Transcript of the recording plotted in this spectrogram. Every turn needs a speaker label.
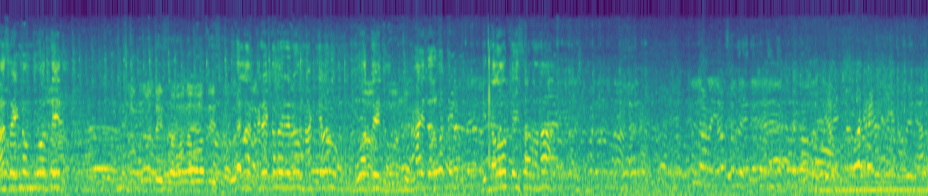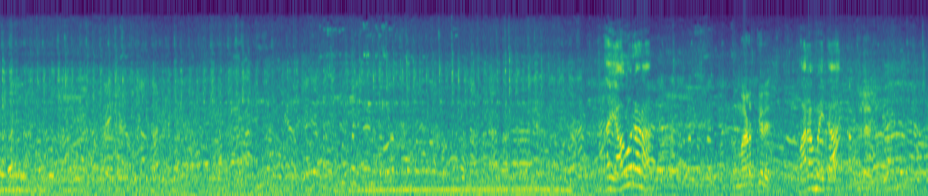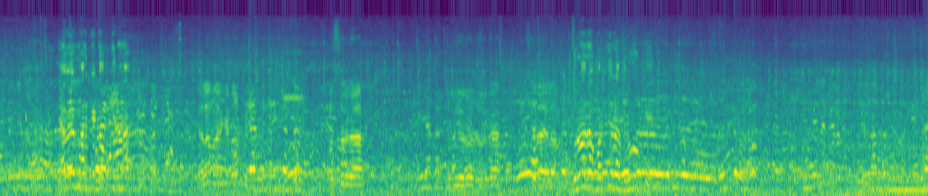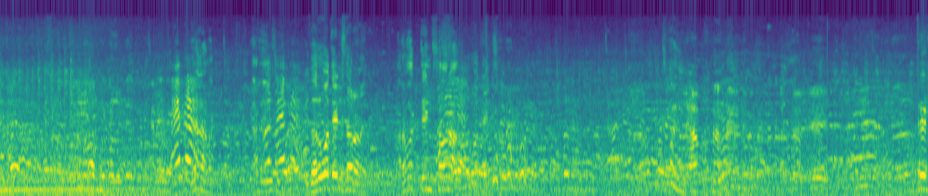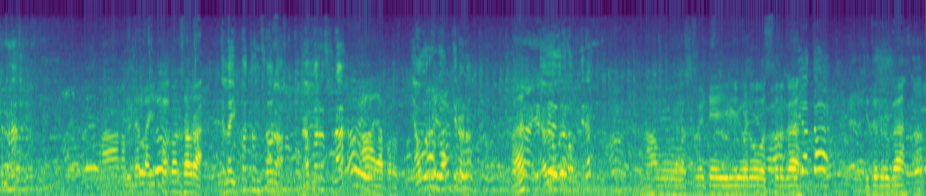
Speaker 1: ಯಾವ ಸೈಡ್ ನಾವು ಮೂವತ್ತೈದು? ಎಲ್ಲ ಕರೆ ಕಲರ್ ಇರೋ ನಾಟಿ ಎಲ್ಲ ಮೂವತ್ತೈದು. ಅಣ್ಣ ಇದು ಅರವತ್ತೈದು ಇದು ನಲವತ್ತೈದು ಸಾವಿರ ಅಣ್ಣ. ಯಾವ ಊರಣ್ಣ?
Speaker 2: ಮಾಡತ್ಕೆರೆ ಇಲ್ಲ
Speaker 1: ಯಾವ್ಯಾವ ಮಾರ್ಕೆಟ್ ಹೋಗ್ತೀರಣ್ಣ
Speaker 2: ಎಲ್ಲ ಮಾರ್ಕೆಟ್ ಹೊಸದುರ್ಗ ಹಿರಿಯೂರು ದುರ್ಗ ಶಿರಾ ಎಲ್ಲ.
Speaker 1: ಗುರುವಾರ ಬರ್ತೀರಾ ಧ್ರುವಕ್ಕೆ.
Speaker 3: ಇದು ಅರವತ್ತೆಂಟು ಸಾವಿರ ಅಣ್ಣ.
Speaker 1: ಅರವತ್ತೆಂಟು ಸಾವಿರ? ರೇಟ್ ಅಣ್ಣ?
Speaker 3: ನಮ್ದೆಲ್ಲ ಇಪ್ಪತ್ತೊಂದು ಸಾವಿರ.
Speaker 1: ಎಲ್ಲ ಇಪ್ಪತ್ತೊಂದು ಸಾವಿರ. ವ್ಯಾಪಾರಸ್ತ್ರ
Speaker 3: ಹಾಂ ವ್ಯಾಪಾರ
Speaker 1: ಯಾವ ಊರಿಗೆ ಹೋಗ್ತೀರಣ್ಣ
Speaker 3: ಹಾಂ?
Speaker 1: ಯಾವ್ಯಾವ ಊರಿಗೆ ಹೋಗ್ತೀರಾ?
Speaker 3: ನಾವು ಹೊಸಪೇಟೆ ಹಿರಿಯೂರು ಹೊಸದುರ್ಗ ಚಿತ್ರದುರ್ಗ. ಹಾಂ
